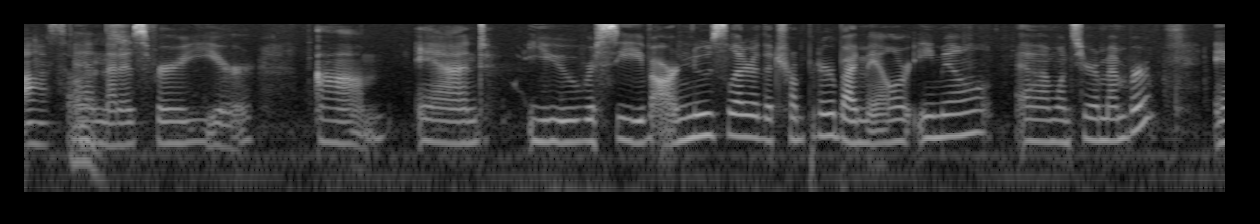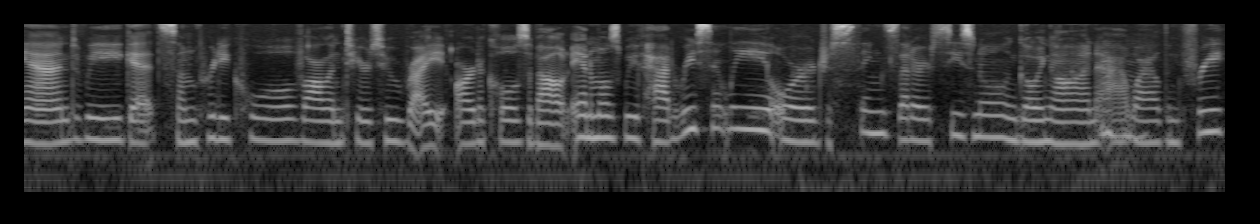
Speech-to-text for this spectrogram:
Awesome. and that is for a year. Um, and you receive our newsletter, The Trumpeter, by mail or email uh, once you're a member. And we get some pretty cool volunteers who write articles about animals we've had recently or just things that are seasonal and going on at Wild and Free.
